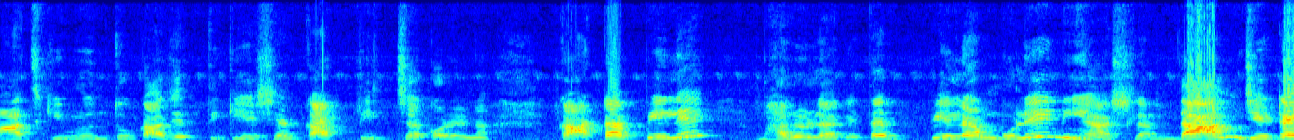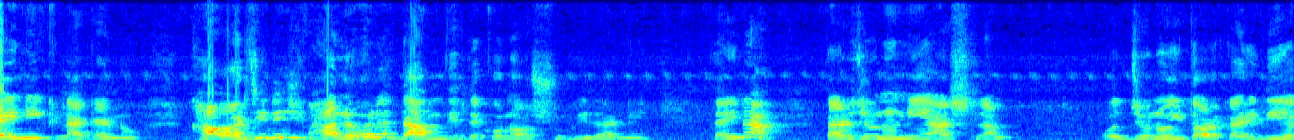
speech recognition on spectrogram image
মাছ কি বলুন তো, কাজের থেকে এসে আর কাটতে ইচ্ছা করে না। কাটা পেলে ভালো লাগে। তাই পেলাম বলেই নিয়ে আসলাম। দাম যেটাই নিক না কেন, খাওয়ার জিনিস ভালো হলে দাম দিতে কোনো অসুবিধা নেই, তাই না? তার জন্য নিয়ে আসলাম। ওর জন্য ওই তরকারি দিয়ে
